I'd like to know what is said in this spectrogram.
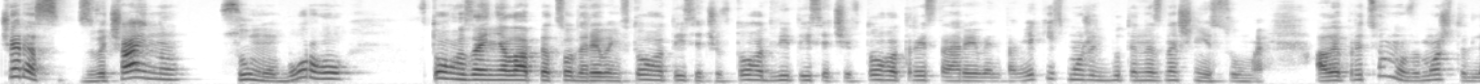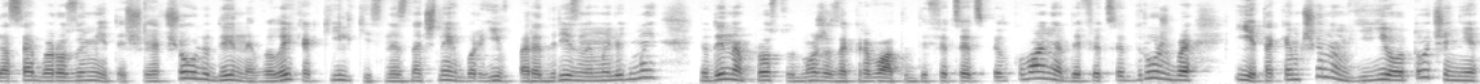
Через звичайну суму боргу того зайняла 500 гривень, в того 1000, в того 2000, в того 300 гривень. Там якісь можуть бути незначні суми. Але при цьому ви можете для себе розуміти, що якщо у людини велика кількість незначних боргів перед різними людьми, людина просто може закривати дефіцит спілкування, дефіцит дружби, і таким чином в її оточенні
